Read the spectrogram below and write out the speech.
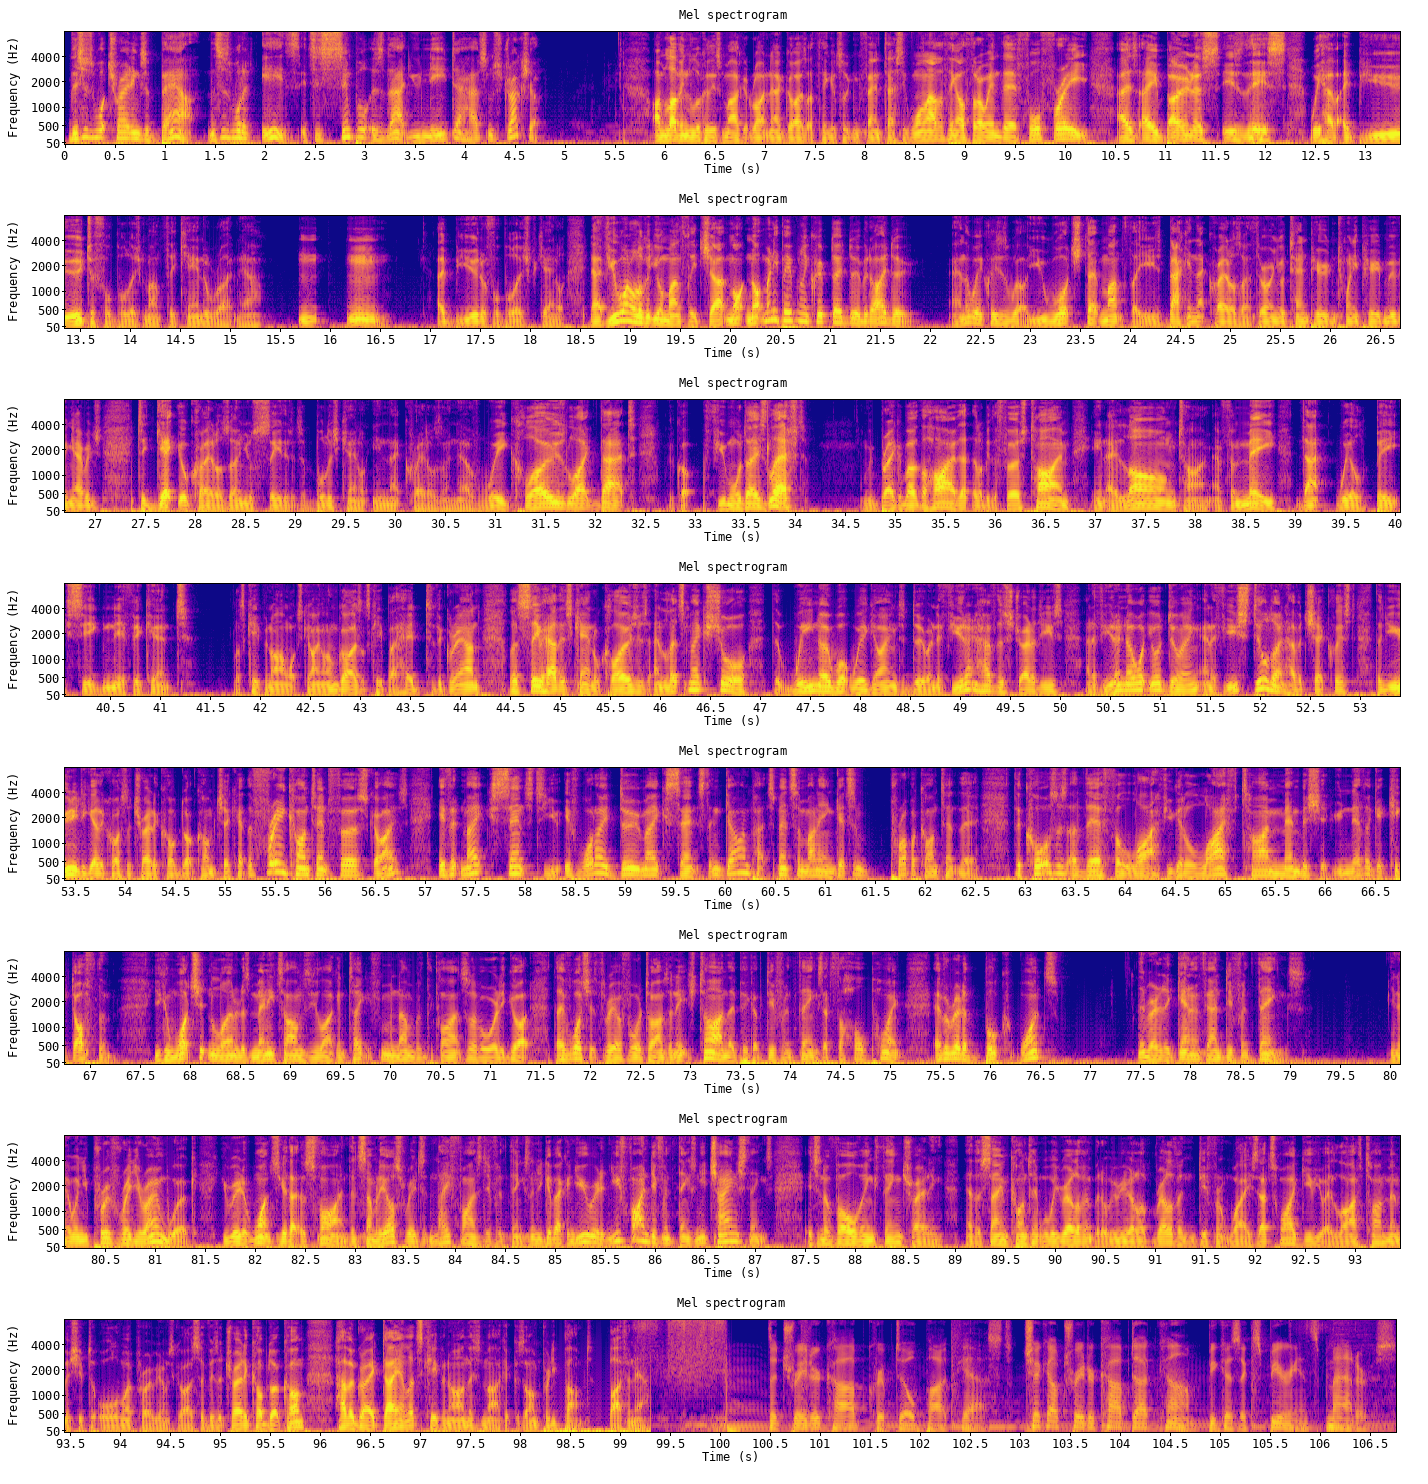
This is what trading's about. This is what it is. It's as simple as that. You need to have some structure. I'm loving the look of this market right now, guys. I think it's looking fantastic. One other thing I'll throw in there for free as a bonus is this. We have a beautiful bullish monthly candle right now. Mm-mm a beautiful bullish candle. Now, if you want to look at your monthly chart, not, not many people in crypto do, but I do, and the weeklies as well. You watch that monthly, it is back in that cradle zone. Throw in your 10 period and 20 period moving average to get your cradle zone. You'll see that it's a bullish candle in that cradle zone. Now, if we close like that, we've got a few more days left and we break above the high of that, that'll be the first time in a long time. And for me, that will be significant. Let's keep an eye on what's going on, guys. Let's keep our head to the ground. Let's see how this candle closes and let's make sure that we know what we're going to do. And if you don't have the strategies and if you don't know what you're doing and if you still don't have a checklist, then you need to get across to tradercobb.com. Check out the free content first, guys. If it makes sense to you, if what I do makes sense, then go and spend some money and get some proper content there. The courses are there for life. You get a lifetime membership. You never get kicked off them. You can watch it and learn it as many times as you like and take it from a number of the clients that I've already got. They've watched it three or four times and each time they pick up different things. That's the whole point. Ever read a book once, then read it again and found different things? You know, when you proofread your own work, you read it once, you go, that was fine. Then somebody else reads it and they find different things. Then you go back and you read it and you find different things and you change things. It's an evolving thing, trading. Now, the same content will be relevant, but it'll be re- relevant in different ways. That's why I give you a lifetime membership to all of my programs, guys. So visit tradercobb.com. Have a great day and let's keep an eye on this market because I'm pretty pumped. Bye for now. The Trader Cobb Crypto Podcast. Check out tradercobb.com because experience matters.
